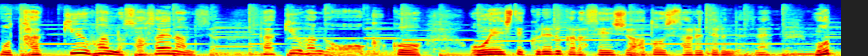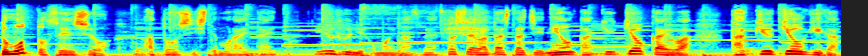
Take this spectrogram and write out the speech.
もう卓球ファンの支えなんですよ。卓球ファンが多くこう応援してくれるから選手を後押しされてるんですね。もっともっと選手を後押ししてもらいたいというふうに思いますね。そして私たち日本卓球協会は卓球競技が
